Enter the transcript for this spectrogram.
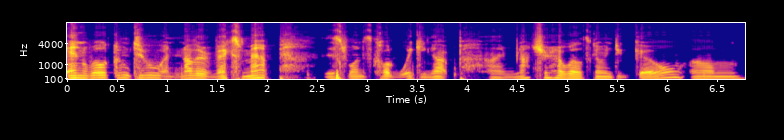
and welcome to another Vechs map. This one's called Waking Up. I'm not sure how well it's going to go, um,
